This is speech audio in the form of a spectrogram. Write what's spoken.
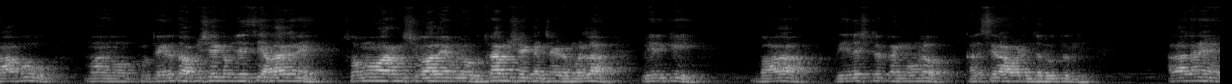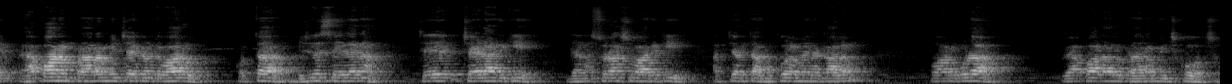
రాహు తేనెతో అభిషేకం చేసి అలాగనే సోమవారం శివాలయంలో రుద్రాభిషేకం చేయడం వల్ల వీరికి బాగా రియల్ ఎస్టేట్ రంగంలో కలిసి రావడం జరుగుతుంది. అలాగనే వ్యాపారం ప్రారంభించేటువంటి వారు కొత్త బిజినెస్ ఏదైనా చే చేయడానికి ధనుసు రాశి వారికి అత్యంత అనుకూలమైన కాలం. వారు కూడా వ్యాపారాలు ప్రారంభించుకోవచ్చు.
